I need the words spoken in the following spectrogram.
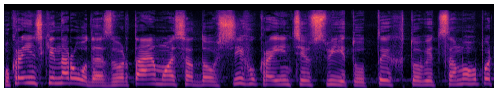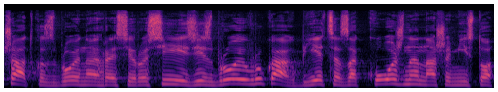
Українські народи, звертаємося до всіх українців світу, тих, хто від самого початку збройної агресії Росії зі зброєю в руках б'ється за кожне наше місто,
